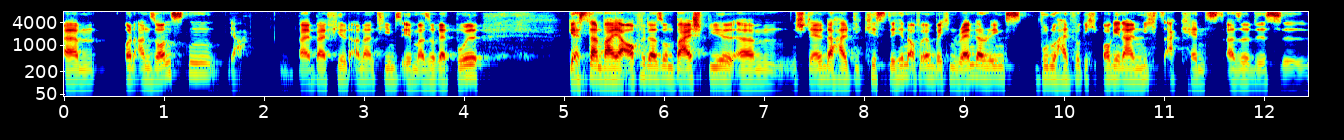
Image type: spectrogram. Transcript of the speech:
Ähm, und ansonsten, ja, bei, bei vielen anderen Teams eben, also Red Bull, Gestern war ja auch wieder so ein Beispiel, ähm, stellen da halt die Kiste hin auf irgendwelchen Renderings, wo du halt wirklich original nichts erkennst. Also das, äh,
